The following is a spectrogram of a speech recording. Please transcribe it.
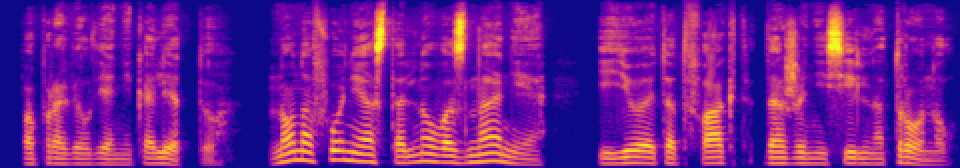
– поправил я Николетту, но на фоне остального знания ее этот факт даже не сильно тронул.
